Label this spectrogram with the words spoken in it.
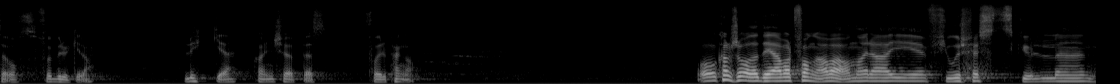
til oss forbrukere. Lykke kan kjøpes for penger. Og Kanskje var det det jeg ble fanga av når jeg i fjor høst skulle eh,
